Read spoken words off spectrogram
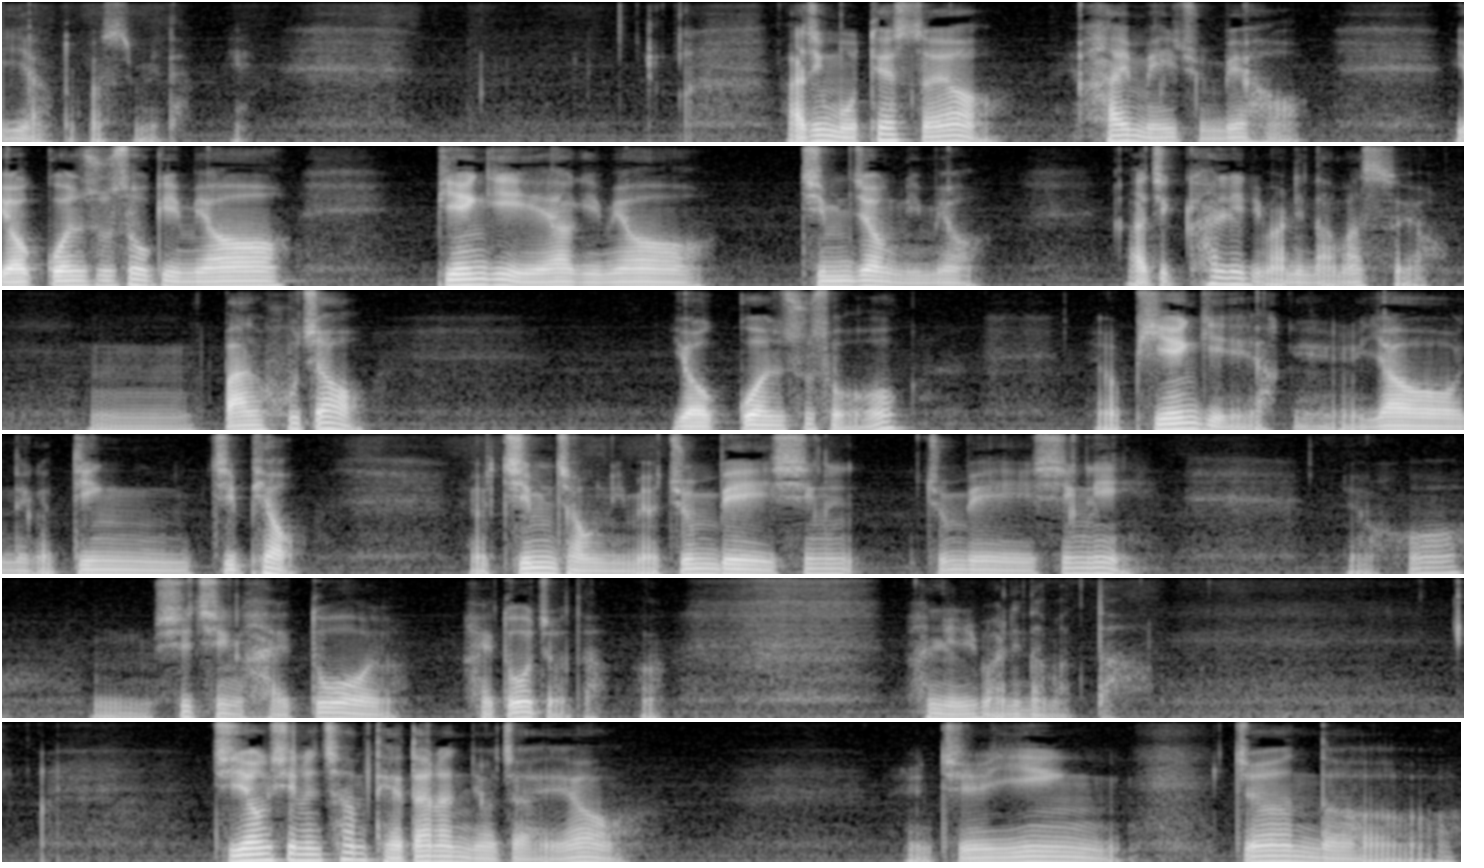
이양 똑같습니다. 예. 아직 못했어요. 하이메이 준비하오. 여권 수속이며 비행기 예약이며 짐 정리며 아직 할 일이 많이 남았어요. 음, 반후저 여권 수속 비행기 예약 여 내가 띵 지표 짐 정리며 준비 신 준비 심리 그리고 嗯，事情还多还多着的啊，할 일이 많이 남았다. 지영 씨는 참 대단한 여자예요. 지인 真的，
